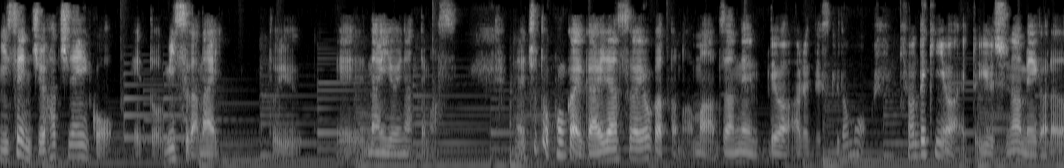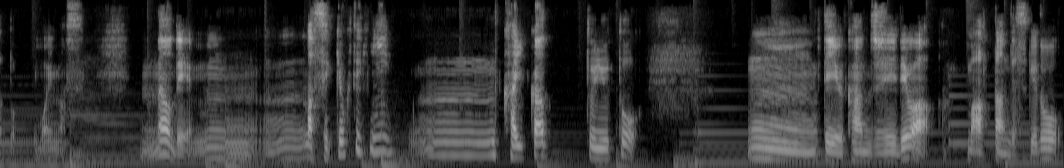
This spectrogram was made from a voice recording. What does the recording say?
2018年以降、えっ、と、ミスがないという、え内容になってます。ちょっと今回ガイダンスが良かったのは、まあ残念ではあるんですけども、基本的には、えっと、優秀な銘柄だと思います。なので、うん、まあ積極的に、うん、買いかというと、うん、っていう感じでは、まああったんですけど、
